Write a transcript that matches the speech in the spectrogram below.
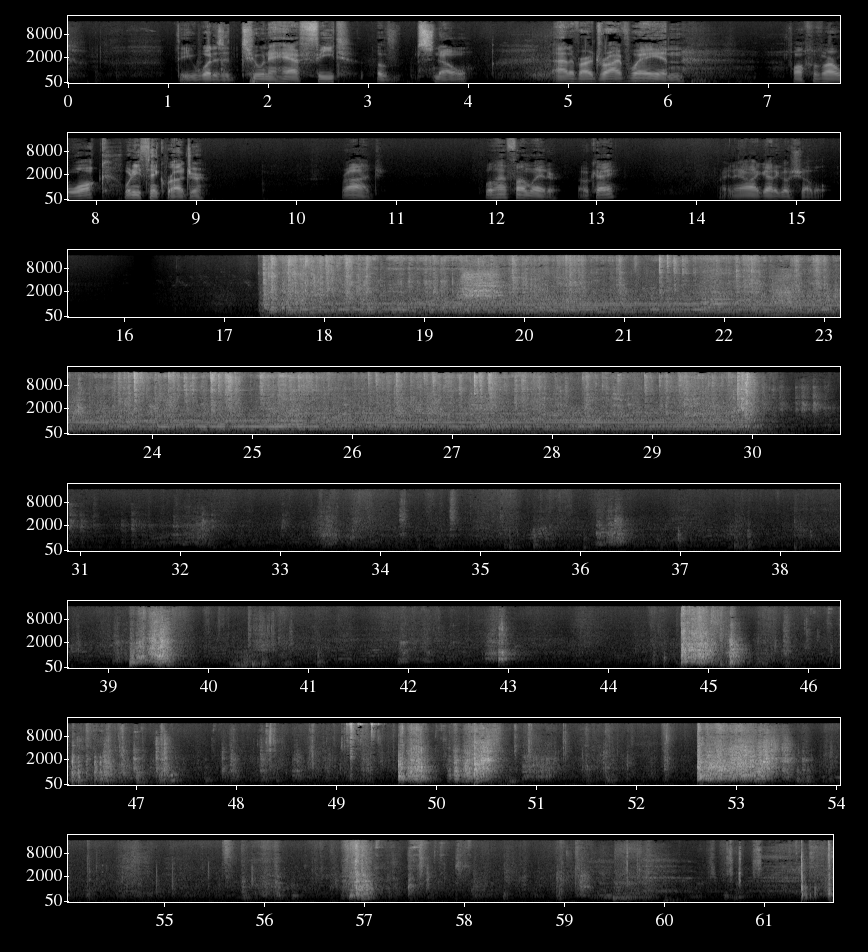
the what is it two and a half feet of snow out of our driveway and off of our walk. What do you think, Roger? Raj, we'll have fun later, okay? Right now, I got to go shovel.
